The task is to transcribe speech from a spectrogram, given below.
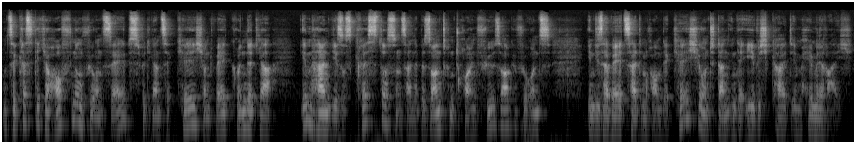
unsere christliche Hoffnung für uns selbst, für die ganze Kirche und Welt gründet ja im Herrn Jesus Christus und seiner besonderen treuen Fürsorge für uns in dieser Weltzeit im Raum der Kirche und dann in der Ewigkeit im Himmelreich.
